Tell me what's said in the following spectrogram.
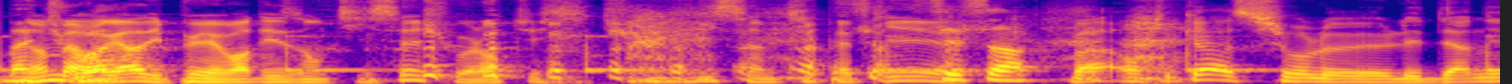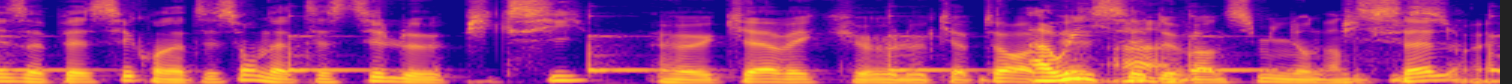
Bah, non, mais vois, regarde, il peut y avoir des anti-sèches ou alors tu, tu glisses un petit papier. C'est ça. Bah, en tout cas, sur le- les derniers APS-C qu'on a testés, on a testé le Pixie, euh, qui est avec euh, le capteur Ah oui. APS-C de Ah, 26 millions de 26, pixels. ouais.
